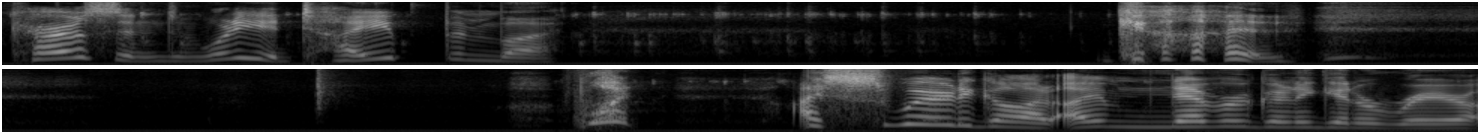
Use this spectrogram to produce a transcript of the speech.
Carson, what are you typing by? God. What? I swear to God, I am never gonna get a rare,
